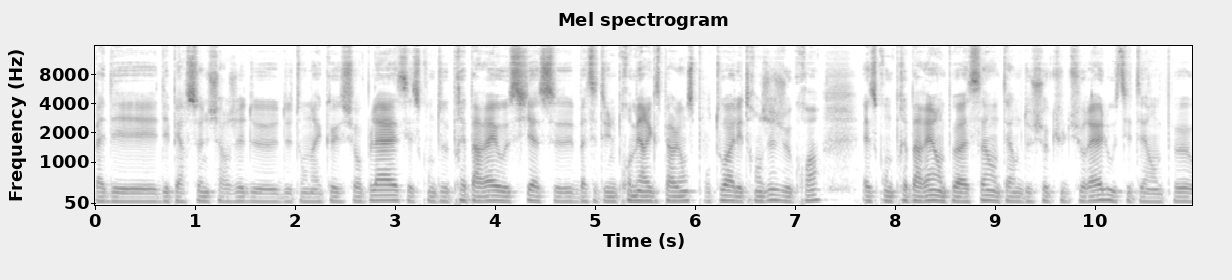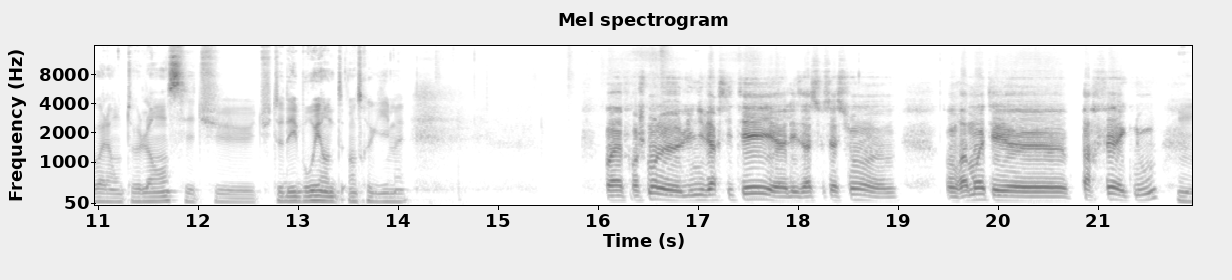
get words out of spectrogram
bah, des, des, personnes chargées de, de, ton accueil sur place? Est-ce qu'on te préparait aussi à ce... Bah, C'était une première expérience pour toi à l'étranger, je crois. Est-ce qu'on te préparait un peu à ça en termes de choc culturel ou c'était un peu, voilà, on te lance et tu, tu te débrouilles entre guillemets? Ouais, franchement, l'université, euh, les associations... Euh, ont vraiment été euh, parfaits avec nous, hmm.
